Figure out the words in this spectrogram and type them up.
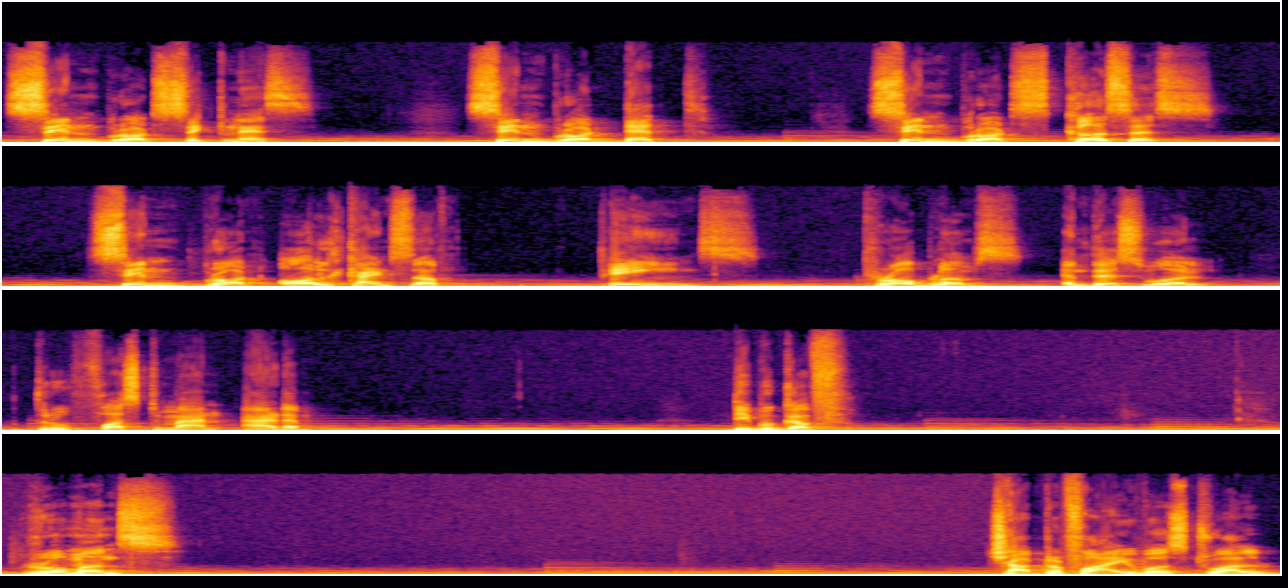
sin brought sickness, sin brought death, sin brought curses, sin brought all kinds of pains, problems in this world through first man Adam. The book of Romans, chapter 5, verse 12.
